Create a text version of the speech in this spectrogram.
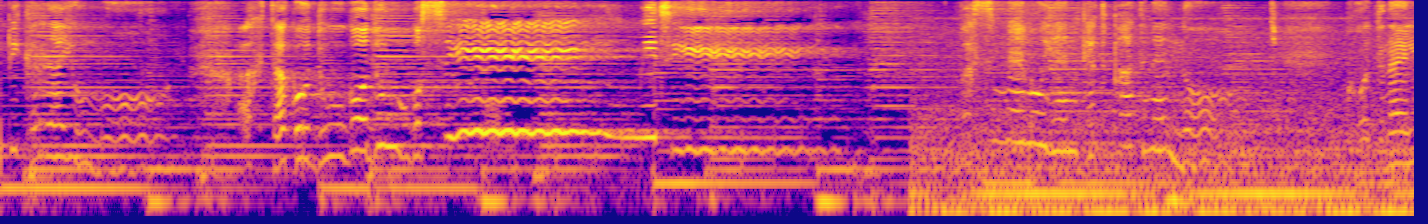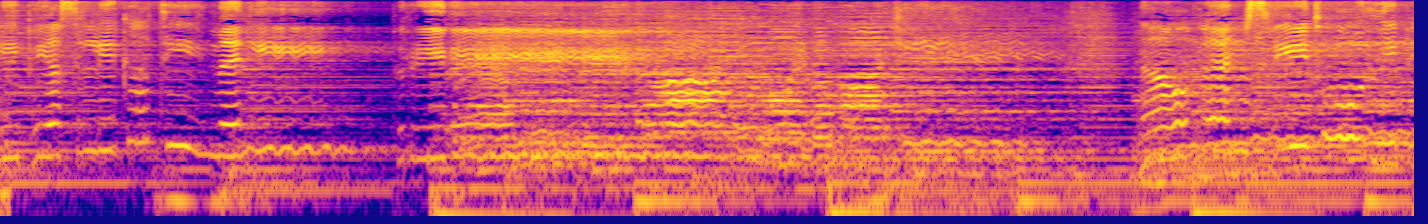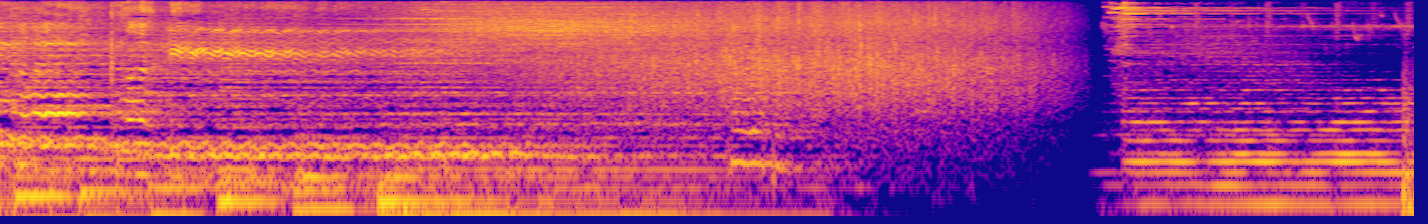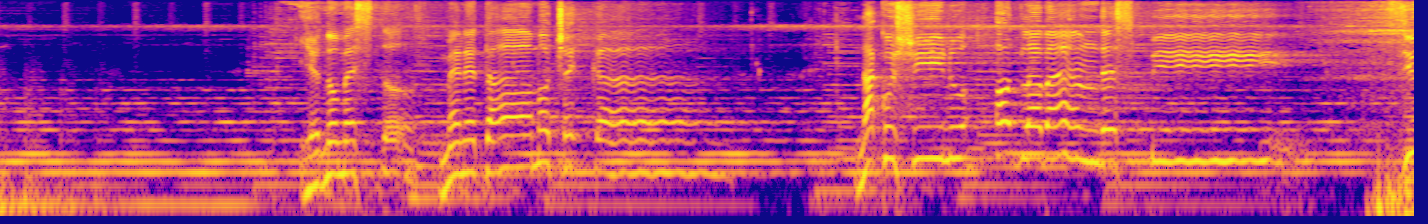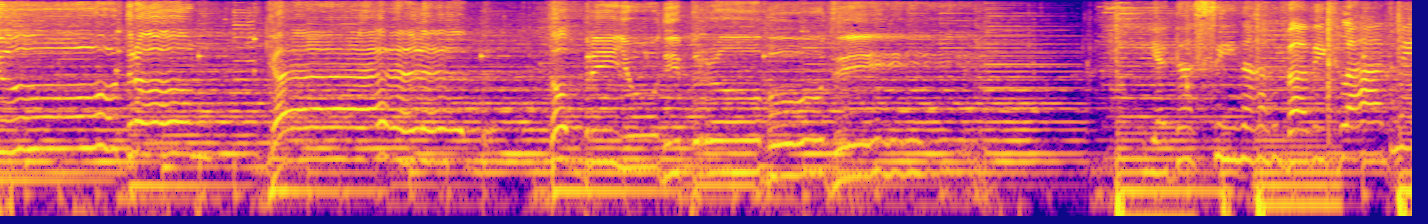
lijepi kraju moj. Ah, tako dugo, dugo si mi ti Pa snemujem kad padne noć Kod najlipija slika ti meni pridi jedno mesto mene tamo čeka. Na košinu od lavande spi. Zjutrom kaleb Dobri ljudi probudi. Jedna sina bavi hladmi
